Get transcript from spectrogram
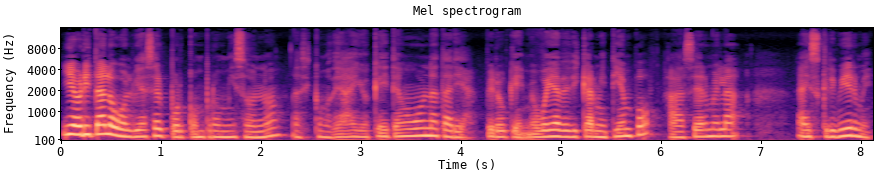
Y ahorita lo volví a hacer por compromiso, ¿no? Así como de, ay, ok, tengo una tarea, pero ok, me voy a dedicar mi tiempo a hacérmela, a escribirme.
